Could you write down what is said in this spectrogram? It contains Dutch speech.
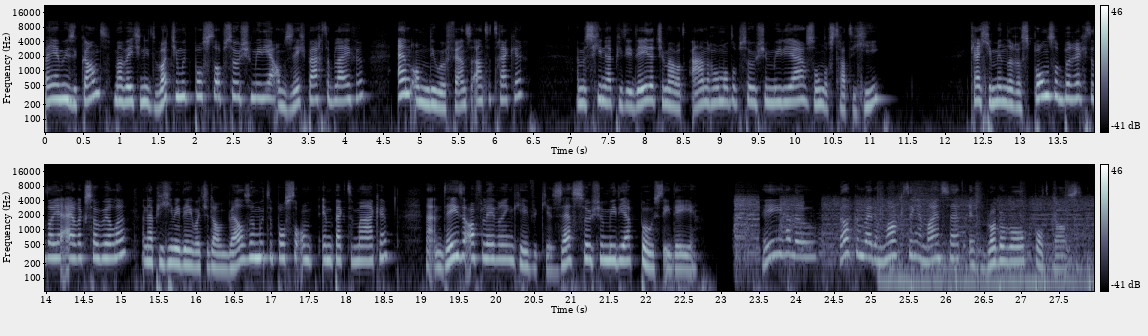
Ben jij muzikant, maar weet je niet wat je moet posten op social media om zichtbaar te blijven en om nieuwe fans aan te trekken? En misschien heb je het idee dat je maar wat aanrommelt op social media zonder strategie. Krijg je minder respons op berichten dan je eigenlijk zou willen? En heb je geen idee wat je dan wel zou moeten posten om impact te maken? Nou, in deze aflevering geef ik je 6 social media post ideeën. Hey, hallo! Welkom bij de Marketing en Mindset is Rock'n'Roll podcast.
